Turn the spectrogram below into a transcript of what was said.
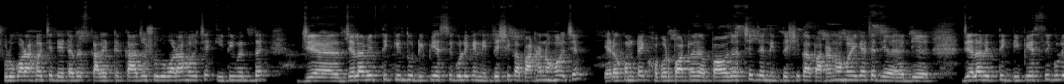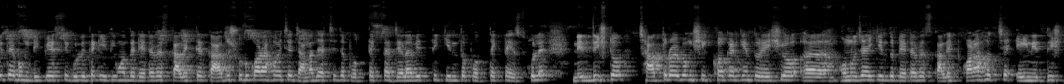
শুরু করা হয়েছে ডেটাবেস কালেক্টের কাজও শুরু করা হয়েছে। ইতিমধ্যে জেলাভিত্তিক কিন্তু ডিপিএসসিগুলিকে নির্দেশিকা পাঠানো হয়েছে। এরকমটাই খবর পাওয়া যাচ্ছে যে নির্দেশিকা পাঠানো হয়ে গেছে জেলাভিত্তিক ডিপিএসসিগুলিতে এবং ডিপিএসসিগুলি থেকে ইতিমধ্যে ডেটাবেস কালেক্টের কাজও শুরু করা হয়েছে। জানা যাচ্ছে যে প্রত্যেকটা জেলাভিত্তিক কিন্তু প্রত্যেকটা স্কুলে নির্দিষ্ট ছাত্র এবং শিক্ষকের কিন্তু রেশিও অনুযায়ী কিন্তু ডেটাবেস কালেক্ট করা হচ্ছে। এই নির্দিষ্ট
